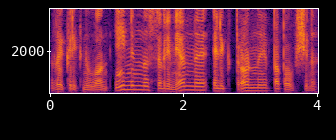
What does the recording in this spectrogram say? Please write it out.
выкрикнул он, именно современная электронная поповщина.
